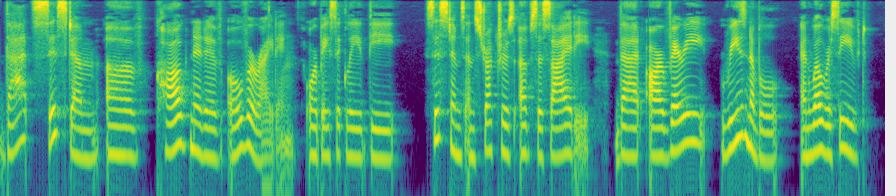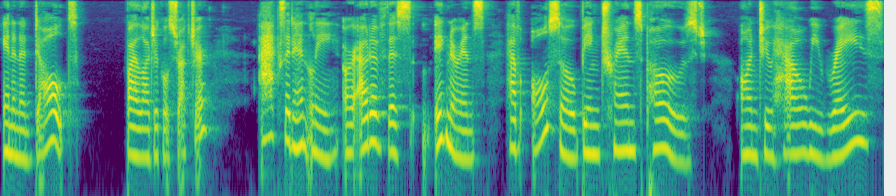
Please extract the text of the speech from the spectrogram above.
that system of cognitive overriding or basically the systems and structures of society that are very reasonable and well received in an adult biological structure accidentally or out of this ignorance have also been transposed onto how we raise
